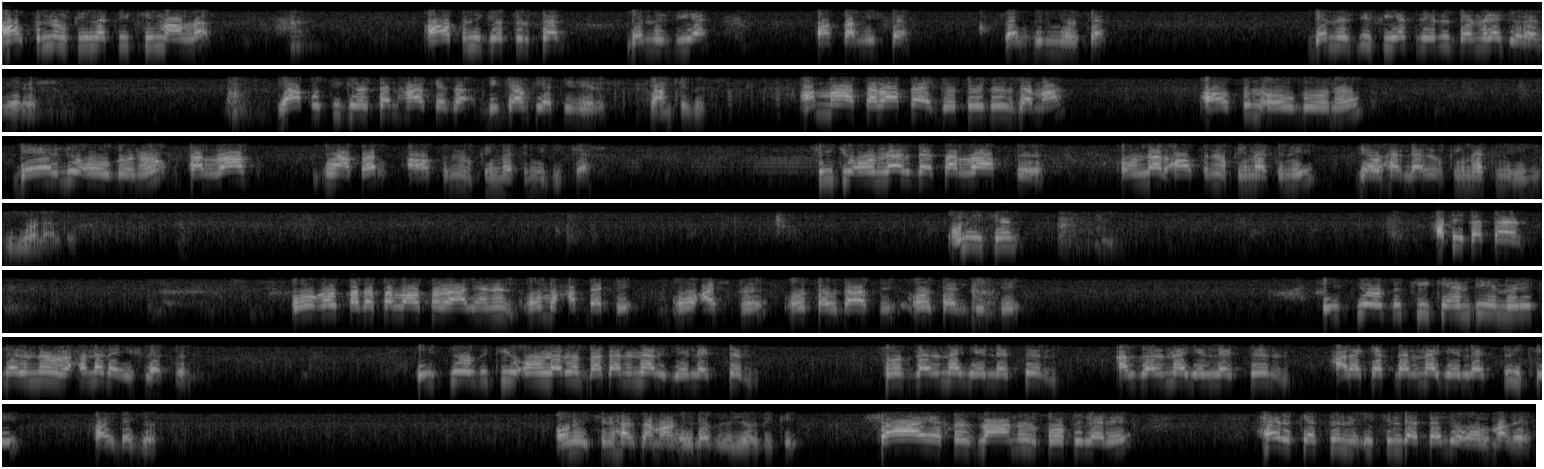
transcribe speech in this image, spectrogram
Altının kıymeti kim anlar? Altını götürsen demirciye paslamışsa, renk bilmiyorsa demirci fiyat verir, demire göre verir. Yakuti görsen herkese bir cam fiyatı verir, cam çevirir. Ama sarafa götürdüğün zaman altın olduğunu değerli olduğunu sarraf ne yapar? Altının kıymetini biçer. Çünkü onlar da sarraftı. Onlar altının kıymetini, cevherlerin kıymetini iyi biliyorlardı. Onun için hakikaten o Gavs Kadasallahu aleyhi'nin o muhabbeti, o aşkı, o sevdası, o sevgisi istiyordu ki kendi müritlerinden rahme de işlesin. İstiyordu ki onların bedenine yerleşsin. Sözlerine yerleşsin. Kalplerine yerleşsin. Hareketlerine yerleşsin ki fayda görsün. Onun için her zaman öyle buyuruyordu ki Şair Hızla'nın sofileri herkesin içinde belli olmalı.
